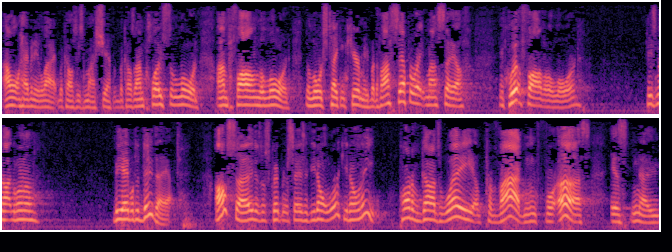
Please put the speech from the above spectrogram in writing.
I won't have any lack because He's my shepherd, because I'm close to the Lord. I'm following the Lord. The Lord's taking care of me. But if I separate myself and quit following the Lord, He's not going to be able to do that. Also, there's a scripture that says if you don't work, you don't eat. Part of God's way of providing for us is, you know,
